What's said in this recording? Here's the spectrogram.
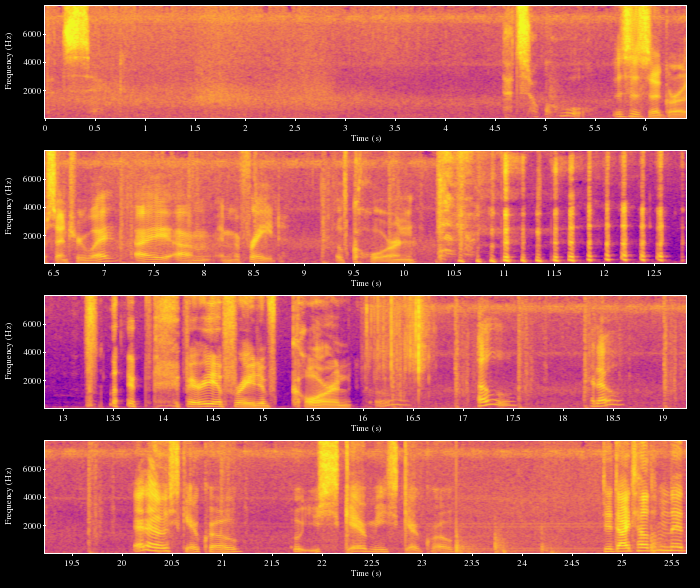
That's sick. That's so cool. This is a gross entryway. I um am afraid of corn. I'm very afraid of corn. Oh. oh, Hello? Hello, Scarecrow. Oh, you scare me, Scarecrow. Did I tell them that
